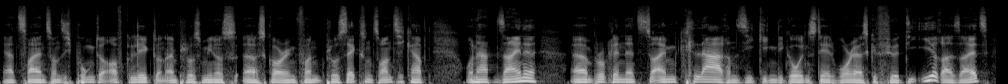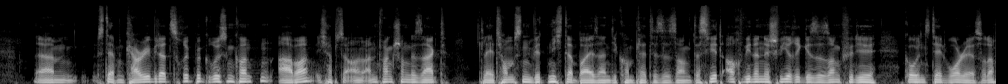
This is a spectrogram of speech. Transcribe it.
er hat 22 Punkte aufgelegt und ein Plus-Minus-Scoring von plus 26 gehabt und hat seine äh, Brooklyn Nets zu einem klaren Sieg gegen die Golden State Warriors geführt, die ihrerseits ähm, Stephen Curry wieder zurück begrüßen konnten. Aber ich habe es ja am Anfang schon gesagt, Clay Thompson wird nicht dabei sein die komplette Saison. Das wird auch wieder eine schwierige Saison für die Golden State Warriors, oder?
